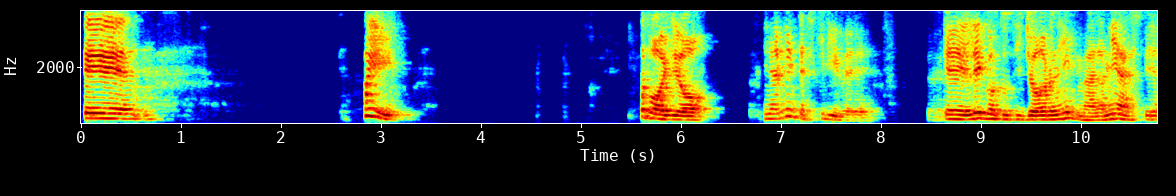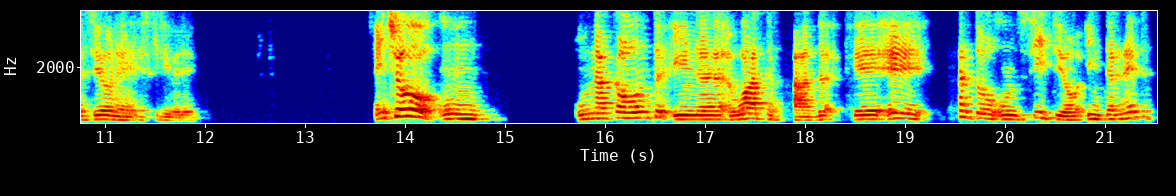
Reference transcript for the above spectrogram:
e poi io voglio finalmente scrivere perché leggo tutti i giorni ma la mia aspirazione è scrivere. E ciò un un account in wattpad che è tanto un sito internet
